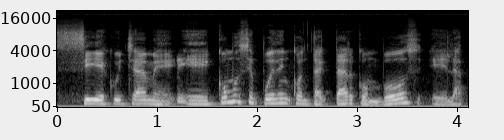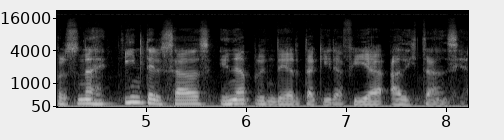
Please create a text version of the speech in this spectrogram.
Sí, escúchame, eh, ¿cómo se pueden contactar con vos eh, las personas interesadas en aprender taquigrafía a distancia?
